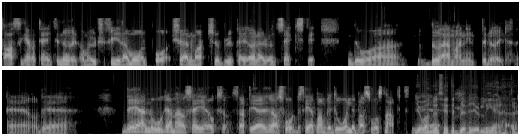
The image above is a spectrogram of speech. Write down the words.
fasiken att jag inte är nöjd. Har man gjort 24 mål på 21 matcher och brukar göra runt 60, då, då är man inte nöjd eh, och det det är jag noga med och säger också, så att jag, jag har svårt att se att man blir dålig bara så snabbt. Johan, det, du sitter bredvid och ler här.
